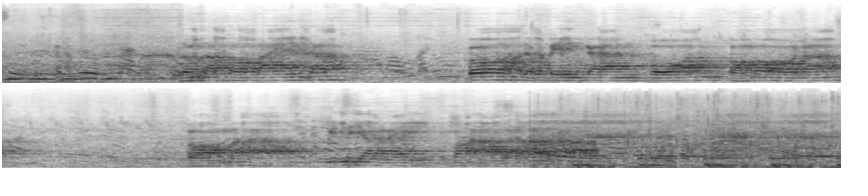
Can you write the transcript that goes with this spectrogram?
ต้องซื้อเออพี่อ่านลำดับต่อไปนะครับ ก็จะเป็นการฟ้อนของอนะของมหาวิทยาลัยมหาสารคาม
